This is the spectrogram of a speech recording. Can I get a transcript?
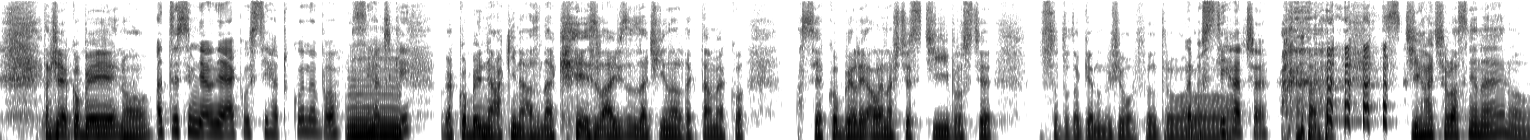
Takže jakoby, no. A ty jsi měl nějakou stíhačku nebo stíhačky? Mm, jakoby nějaký náznaky, zvlášť když jsem začínal, tak tam jako asi jako byly, ale naštěstí prostě se to tak jednoduše odfiltrovalo. Nebo stíhače. Stíhač vlastně ne, no.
